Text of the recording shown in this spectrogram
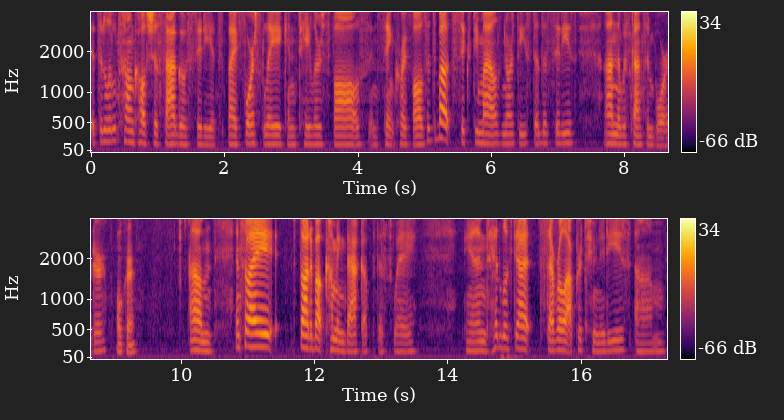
it's a little town called Chisago City. It's by Forest Lake and Taylor's Falls and St. Croix Falls. It's about 60 miles northeast of the cities on the Wisconsin border. Okay. Um, and so I thought about coming back up this way and had looked at several opportunities. Um,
